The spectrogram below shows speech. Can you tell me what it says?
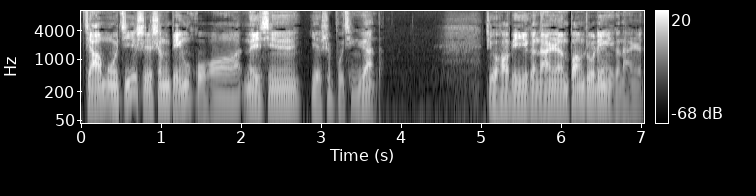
甲木即使生丙火，内心也是不情愿的。就好比一个男人帮助另一个男人，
